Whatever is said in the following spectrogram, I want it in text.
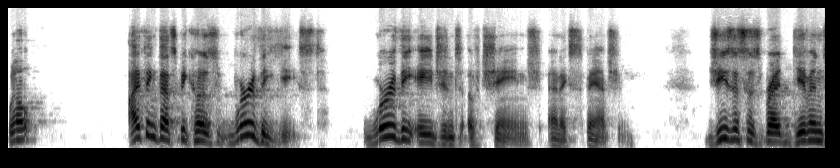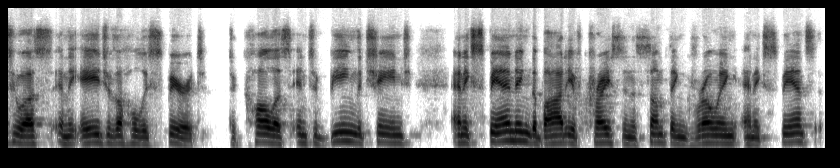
Well, I think that's because we're the yeast. We're the agent of change and expansion. Jesus is bread given to us in the age of the Holy Spirit to call us into being the change and expanding the body of Christ into something growing and expansive.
